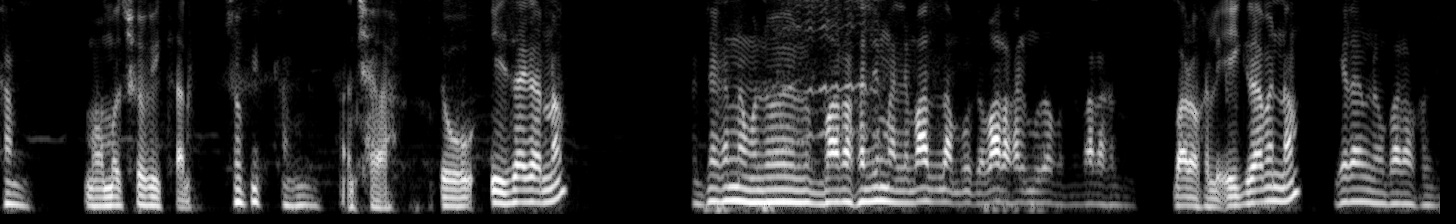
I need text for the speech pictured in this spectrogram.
খান। মোহাম্মদ শফিক খান। শফিক খান। আচ্ছা তো এই জায়গার নাম? জায়গার নাম হলো বারাখালী মানে মাজলাম বোঝা বারাখালী মোজা বারাখালী। বারোখালী। এই গ্রামের নাম? গ্রামের নাম বারাখালী।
